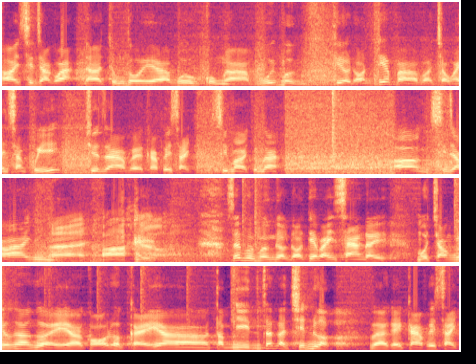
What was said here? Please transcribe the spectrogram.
Rồi, xin chào các bạn. À, chúng tôi à, vô cùng à, vui mừng khi được đón tiếp à, vợ chồng anh Sang Quý, chuyên gia về cà phê sạch. Xin mời chúng ta. À, xin chào anh. À, À, chào. rất vui mừng được đón tiếp anh Sang đây, một trong những à, người có được cái tầm nhìn rất là chiến lược về cái cà phê sạch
